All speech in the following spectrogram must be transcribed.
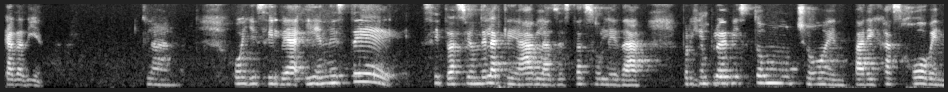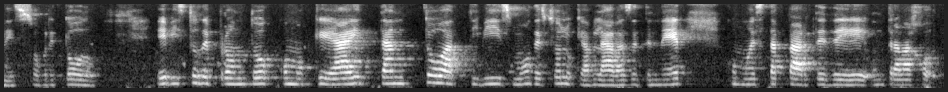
cada día? Claro. Oye, Silvia, y en esta situación de la que hablas, de esta soledad, por ejemplo, he visto mucho en parejas jóvenes, sobre todo. He visto de pronto como que hay tanto activismo, de eso lo que hablabas, de tener como esta parte de un trabajo,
